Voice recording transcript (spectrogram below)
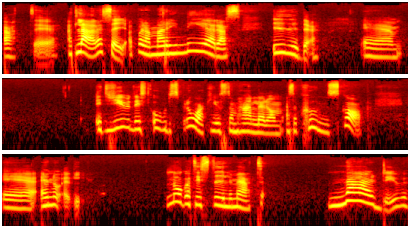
att, eh, att lära sig, att bara marineras i det. Ehm, ett judiskt ordspråk just som handlar om alltså kunskap eh, är något i stil med att när du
